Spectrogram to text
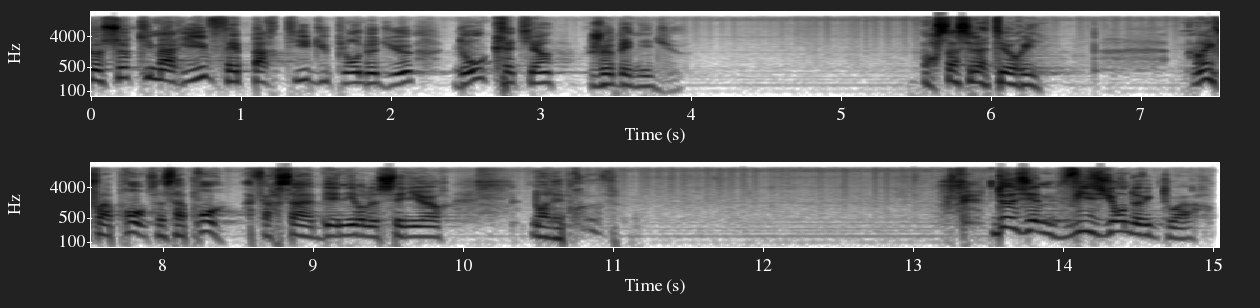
que ce qui m'arrive fait partie du plan de Dieu. Donc chrétien, je bénis Dieu. Alors ça c'est la théorie. Maintenant il faut apprendre, ça s'apprend à faire ça, à bénir le Seigneur dans l'épreuve. Deuxième vision de victoire,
